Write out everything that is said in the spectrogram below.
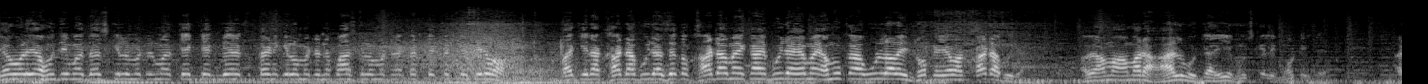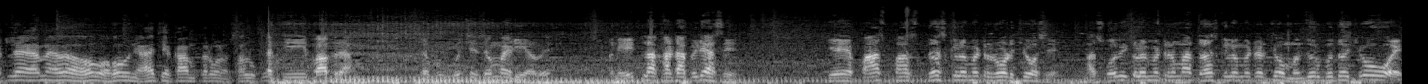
દેવળિયા સુધીમાં દસ કિલોમીટરમાં કેક કેક બે ત્રણ કિલોમીટર ને પાંચ કિલોમીટર કટકે કટકે ફેરવા. બાકીના ખાડા બુર્યા છે તો ખાડામાં કાંઈ બુર્યા એમાં અમુક આ ઉલ્લાળીને ઠોકે એવા ખાડા બુર્યા હવે આમાં અમારે હાલવું ક્યાં? એ મુશ્કેલી મોટી છે. એટલે અમે હવે હોવ હોવ ને હાથે કામ કરવાનું ચાલુ નથી બાબરા. વચ્ચે જમાડી હવે. અને એટલા ખાડા પડ્યા છે કે પાંચ પાંચ દસ કિલોમીટર રોડ થયો છે. આ સોવી કિલોમીટરમાં દસ કિલોમીટર થયો, મંજૂર બધો થયો હોય,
